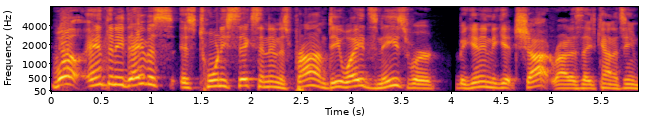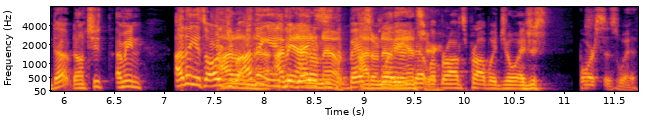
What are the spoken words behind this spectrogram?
Well, Anthony Davis is 26 and in his prime. D Wade's knees were beginning to get shot right as they kind of teamed up. Don't you? I mean, I think it's arguable. I, don't think know. I Anthony mean, I don't Davis is the best I don't know the player that. LeBron's probably I joined just forces with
